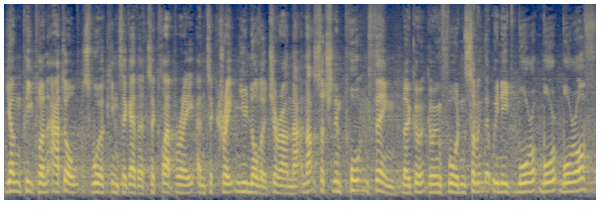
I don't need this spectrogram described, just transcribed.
young people and adults working together to collaborate and to create new knowledge around that. And that's such an important thing you know, going, going forward and something that we need more, more, more of.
